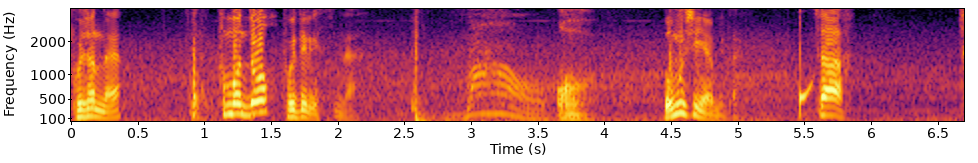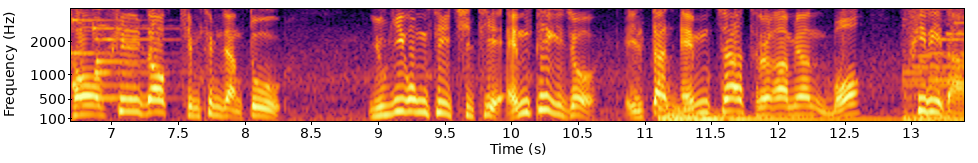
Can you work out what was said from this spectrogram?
보셨나요? 한 번 더 보여드리겠습니다. 와우. 오, 너무 신기합니다. 자, 저 휠덕 김 팀장 또 620T GT M팩이죠. 일단 M자 들어가면 뭐 휠이다.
